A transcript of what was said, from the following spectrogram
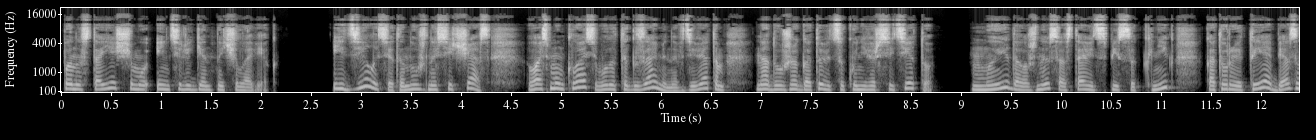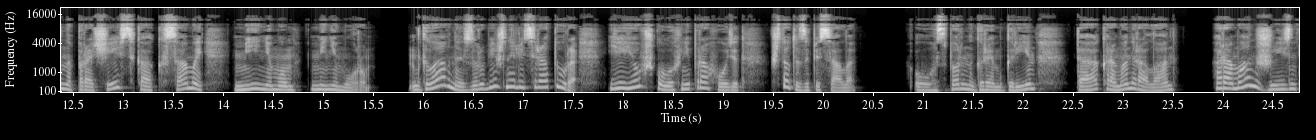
по-настоящему интеллигентный человек. И делать это нужно сейчас. В восьмом классе будут экзамены, в девятом надо уже готовиться к университету. Мы должны составить список книг, которые ты обязана прочесть как самый минимум миниморум. Главное, зарубежная литература. Ее в школах не проходит. Что ты записала? Осборн, Грэм Грин, так, роман Ролан. Роман «Жизнь»,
